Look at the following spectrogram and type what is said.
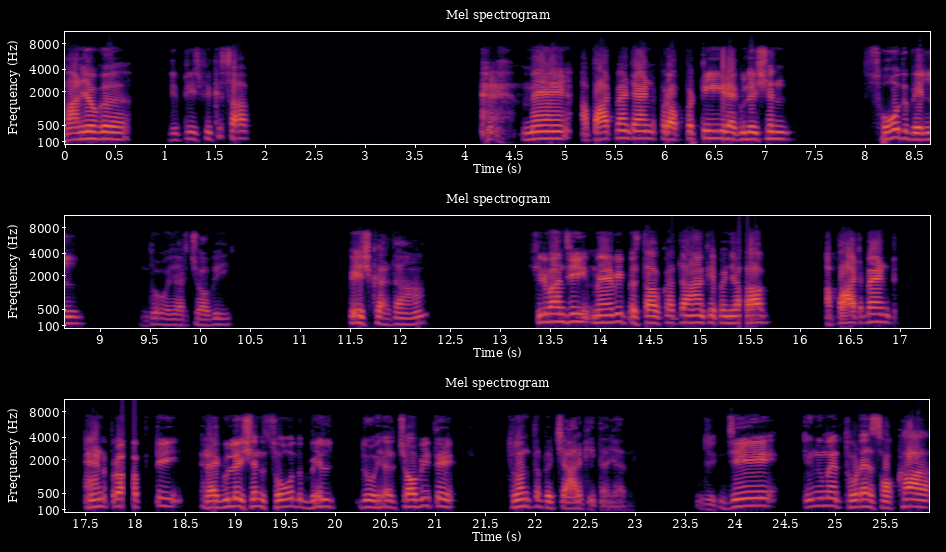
ਮਾਨਯੋਗ ਡਿਪਟੀ ਸਪੀਕਰ ਸਾਹਿਬ ਮੈਂ ਅਪਾਰਟਮੈਂਟ ਐਂਡ ਪ੍ਰਾਪਰਟੀ ਰੈਗੂਲੇਸ਼ਨ ਸੋਧ ਬਿੱਲ 2024 ਪੇਸ਼ ਕਰਦਾ ਹਾਂ। ਸ਼੍ਰੀਮਾਨ ਜੀ ਮੈਂ ਵੀ ਪ੍ਰਸਤਾਵ ਕਰਦਾ ਹਾਂ ਕਿ Punjab apartment and property regulation ਸੋਧ ਬਿੱਲ 2024 ਤੇ ਤੁਰੰਤ ਵਿਚਾਰ ਕੀਤਾ ਜਾਵੇ। ਜੀ। ਜੇ ਇਹਨੂੰ ਮੈਂ ਥੋੜਾ ਸੌਖਾ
